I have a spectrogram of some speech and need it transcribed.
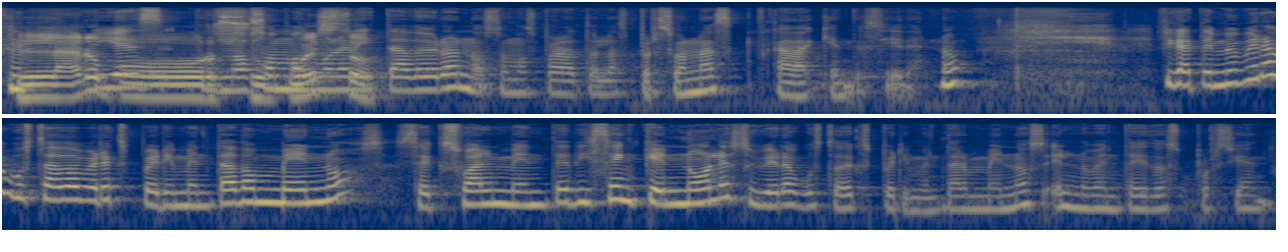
Claro, y por pues, no somos monedita de oro, no somos para todas las personas, cada quien decide, ¿no? Fíjate, me hubiera gustado haber experimentado menos sexualmente. Dicen que no les hubiera gustado experimentar menos el 92%.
